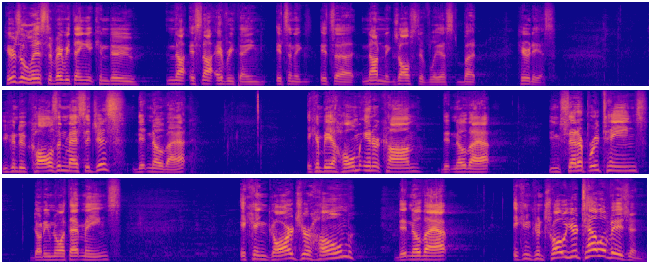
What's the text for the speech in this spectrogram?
Here's a list of everything it can do. Not, it's not everything. It's an it's a not an exhaustive list, but here it is. You can do calls and messages. Didn't know that. It can be a home intercom. Didn't know that. You can set up routines. Don't even know what that means. It can guard your home. Didn't know that. It can control your television.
